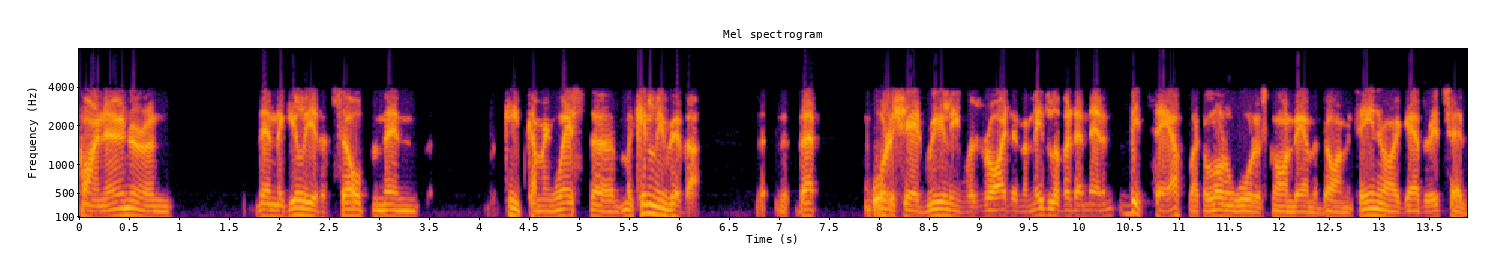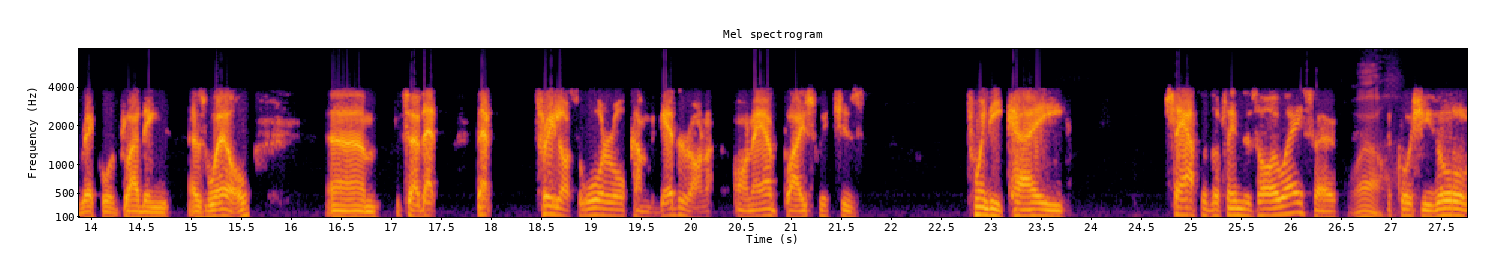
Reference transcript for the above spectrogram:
Kynuna and then the Gilliat itself, and then keep coming west, the McKinlay River. That, that watershed really was right in the middle of it, and then a bit south, like a lot of water's gone down the Diamantina. I gather it's had record flooding as well. Um, so that that three lots of water all come together on on our place, which is 20k south of the Flinders Highway. So, wow. of course, she's all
